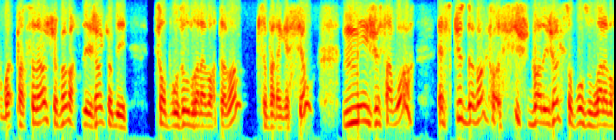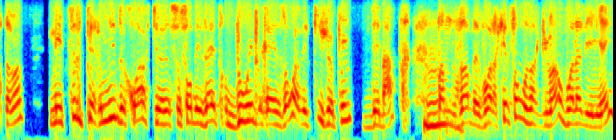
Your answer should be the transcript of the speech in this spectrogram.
Personnellement, je fais pas partie des gens qui ont des qui sont opposés au droit à l'avortement. C'est pas la question. Mais je veux savoir, est-ce que devant si je suis devant des gens qui s'opposent au droit à l'avortement, m'est-il permis de croire que ce sont des êtres doués de raison avec qui je peux débattre en me disant, ben voilà, quels sont vos arguments, voilà les miens.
